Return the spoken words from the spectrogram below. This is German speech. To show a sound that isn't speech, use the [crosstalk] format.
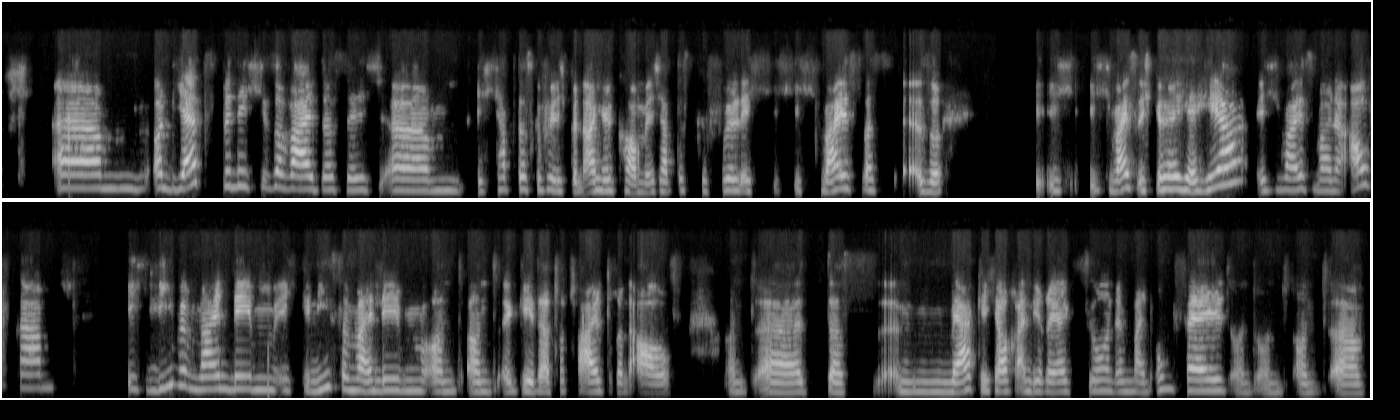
Ähm, und jetzt bin ich so weit, dass ich, ähm, ich habe das Gefühl, ich bin angekommen. Ich habe das Gefühl, ich, ich, ich weiß, was, also ich, ich weiß, ich gehöre hierher, ich weiß meine Aufgaben, ich liebe mein Leben, ich genieße mein Leben und, und äh, gehe da total drin auf. Und äh, das ähm, merke ich auch an die Reaktion in meinem Umfeld und, und, und äh,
